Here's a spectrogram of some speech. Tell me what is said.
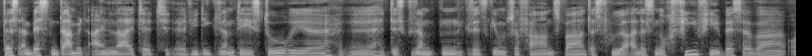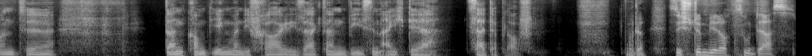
Das am besten damit einleitet, äh, wie die gesamte Historie äh, des gesamten Gesetzgebungsverfahrens war, dass früher alles noch viel, viel besser war und äh, dann kommt irgendwann die Frage, die sagt dann, wie ist denn eigentlich der Zeitablauf? Oder Sie stimmen mir doch zu, das.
